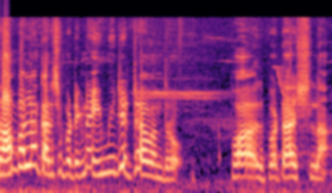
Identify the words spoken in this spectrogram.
சாம்பல்லாம் கரைச்சி போட்டிங்கன்னா இமீடியட்டாக வந்துடும் அது பொட்டாஷ்லாம்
